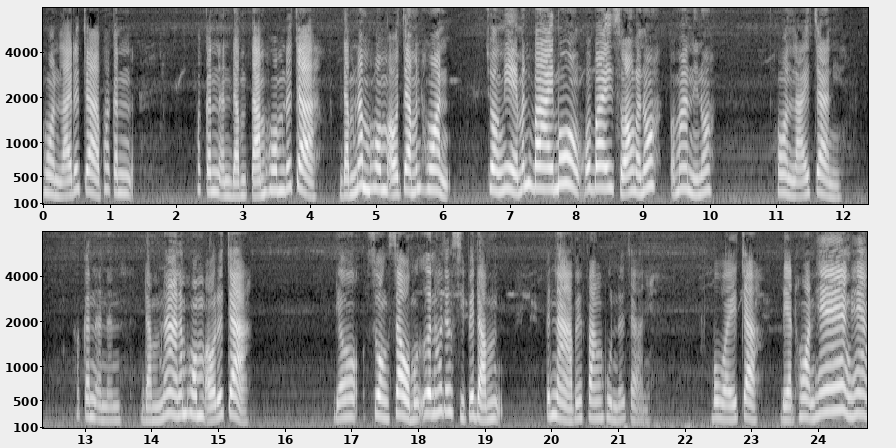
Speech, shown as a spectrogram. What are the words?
ฮ้อนหลายเด้อจ้าพากันพากันอันดำตามห่มเด้อจ้าดำน้ำห่มเอาจ้ามันฮ้อน ช่วงนี้มันบ่ายโมงบ่บ่ายสองแล้วเนาะประมาณนี้เนาะฮ้อนหลายจ้านี่พากันอันนั้นดำหน้าน้ำห่มเอาด้อจ้าเดี๋ยวส่วงเศร้ามือเอื้อนเขาจังสีไปดำเป็นหนาไปฟังพุ่นด้อจ้านี่บ่ไหวจ้าแดดฮ้อนแห้งแห้ง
